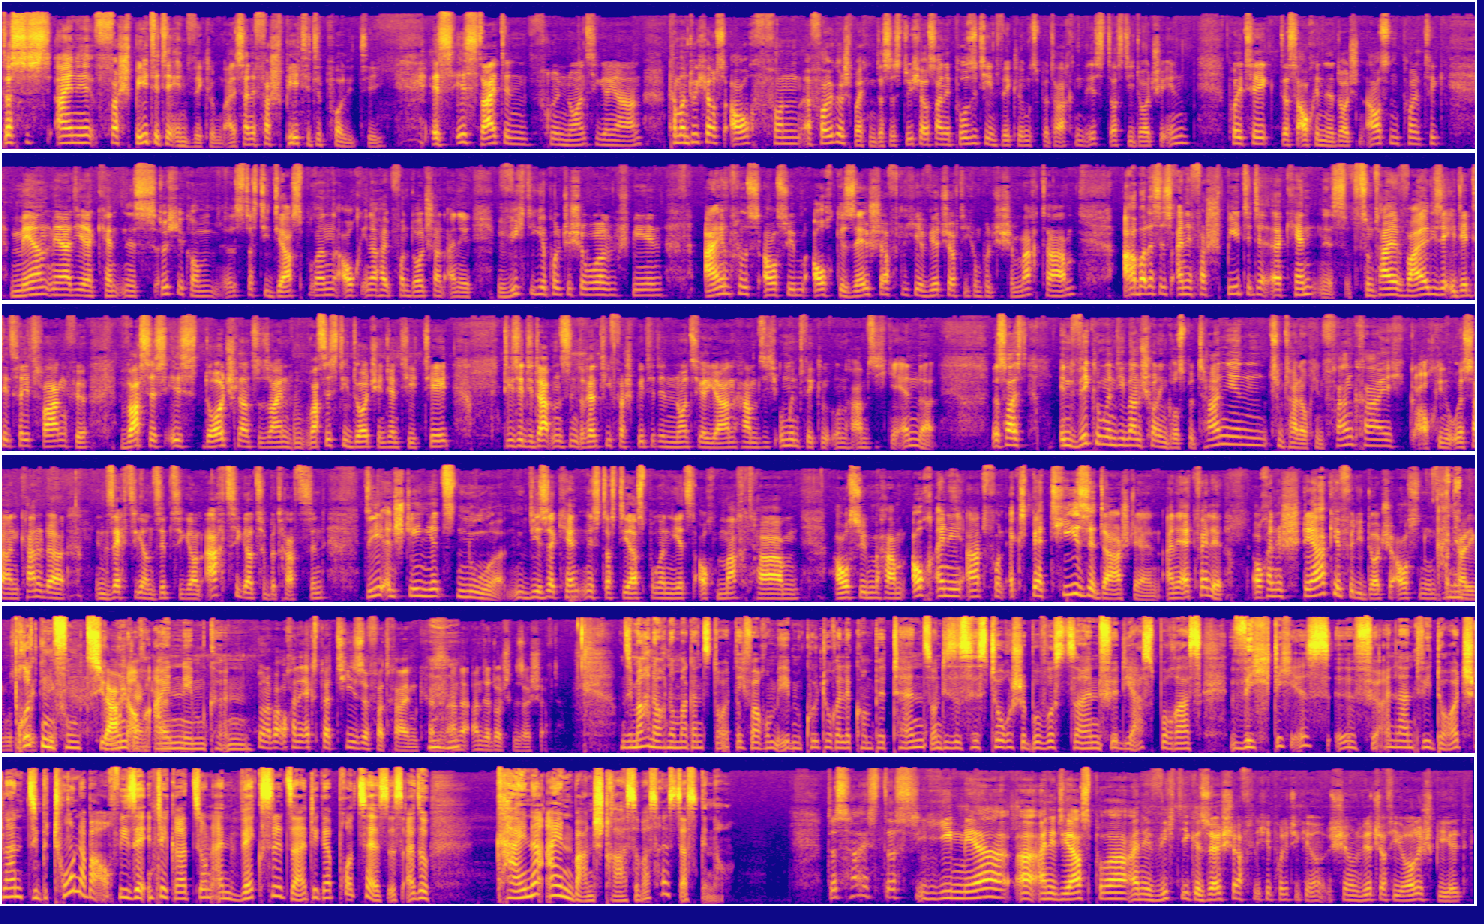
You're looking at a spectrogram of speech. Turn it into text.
Das ist eine verspätete Entwicklung, ist eine verspätete Politik. Es ist seit den frühen 90er Jahren, kann man durchaus auch von Erfolge sprechen, dass es durchaus eine positive Entwicklung zu betrachten ist, dass die deutsche Innenpolitik, dass auch in der deutschen Außenpolitik mehr und mehr die Erkenntnis durchgekommen ist, dass die Diasporen auch innerhalb von Deutschland eine wichtige politische Rolle spielen, Einfluss ausüben, auch gesellschaftliche, wirtschaftliche und politische Macht haben. Aber das ist eine verspätete Erkenntnis, zum Teil weil diese Identitätsfragen für was es ist, Deutschland zu sein, was ist die deutsche Identität, diese die Daten sind relativ verspätet in den 90er Jahren, haben sich umentwickelt und haben sich geändert. Das heißt, Entwicklungen, die man schon in Großbritannien, zum Teil auch in Frankreich, auch in den USA und Kanada in 60er und 70er und 80er zu betrachten sind, die entstehen jetzt nur. Diese Erkenntnis, dass Diasporen jetzt auch Macht haben, ausüben haben, auch eine Art von Expertise darstellen, eine Quelle, auch eine Stärke für die deutsche Außen- und Verteidigungspolitik. Eine Brückenfunktion auch einnehmen können. Aber auch eine Expertise vertreiben können mhm. an, an, der deutschen Gesellschaft. Und Sie machen auch nochmal ganz deutlich, warum eben kulturelle Kompetenz und dieses historische Bewusstsein für Diasporas wichtig ist äh, für ein Land wie Deutschland. Sie betonen aber auch, wie sehr Integration ein wechselseitiger Prozess ist. Also keine Einbahnstraße. Was heißt das genau? Das heißt, dass je mehr äh, eine Diaspora eine wichtige gesellschaftliche, politische und wirtschaftliche Rolle spielt,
